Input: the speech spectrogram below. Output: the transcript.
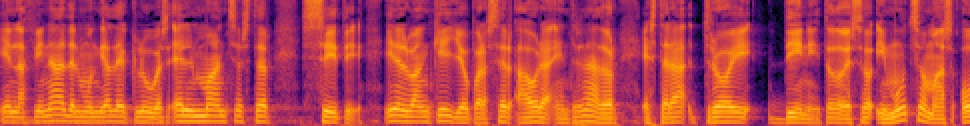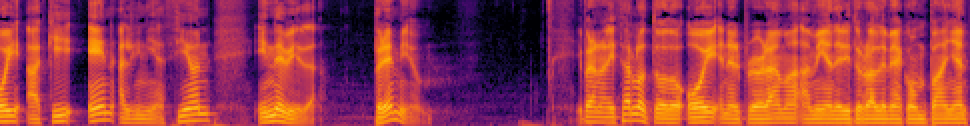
Y en la final del Mundial de Clubes el Manchester City. Y en el banquillo, para ser ahora entrenador, estará Troy Dini. Todo eso y mucho más hoy aquí en Alineación Indebida. Premium. Y para analizarlo todo, hoy en el programa, a mí, Ander Iturralde, me acompañan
